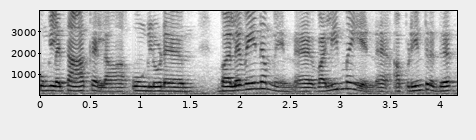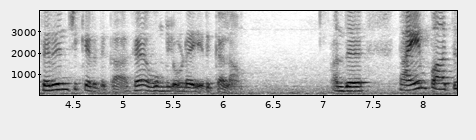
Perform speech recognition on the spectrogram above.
உங்களை தாக்கலாம் உங்களோட பலவீனம் என்ன வலிமை என்ன அப்படின்றத தெரிஞ்சுக்கிறதுக்காக உங்களோட இருக்கலாம். அந்த டைம் பார்த்து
